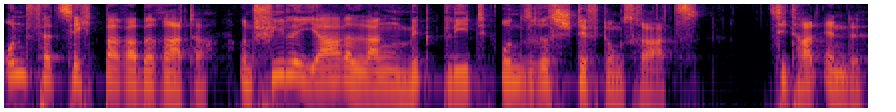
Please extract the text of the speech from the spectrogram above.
unverzichtbarer Berater und viele Jahre lang Mitglied unseres Stiftungsrats. Zitat Ende.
